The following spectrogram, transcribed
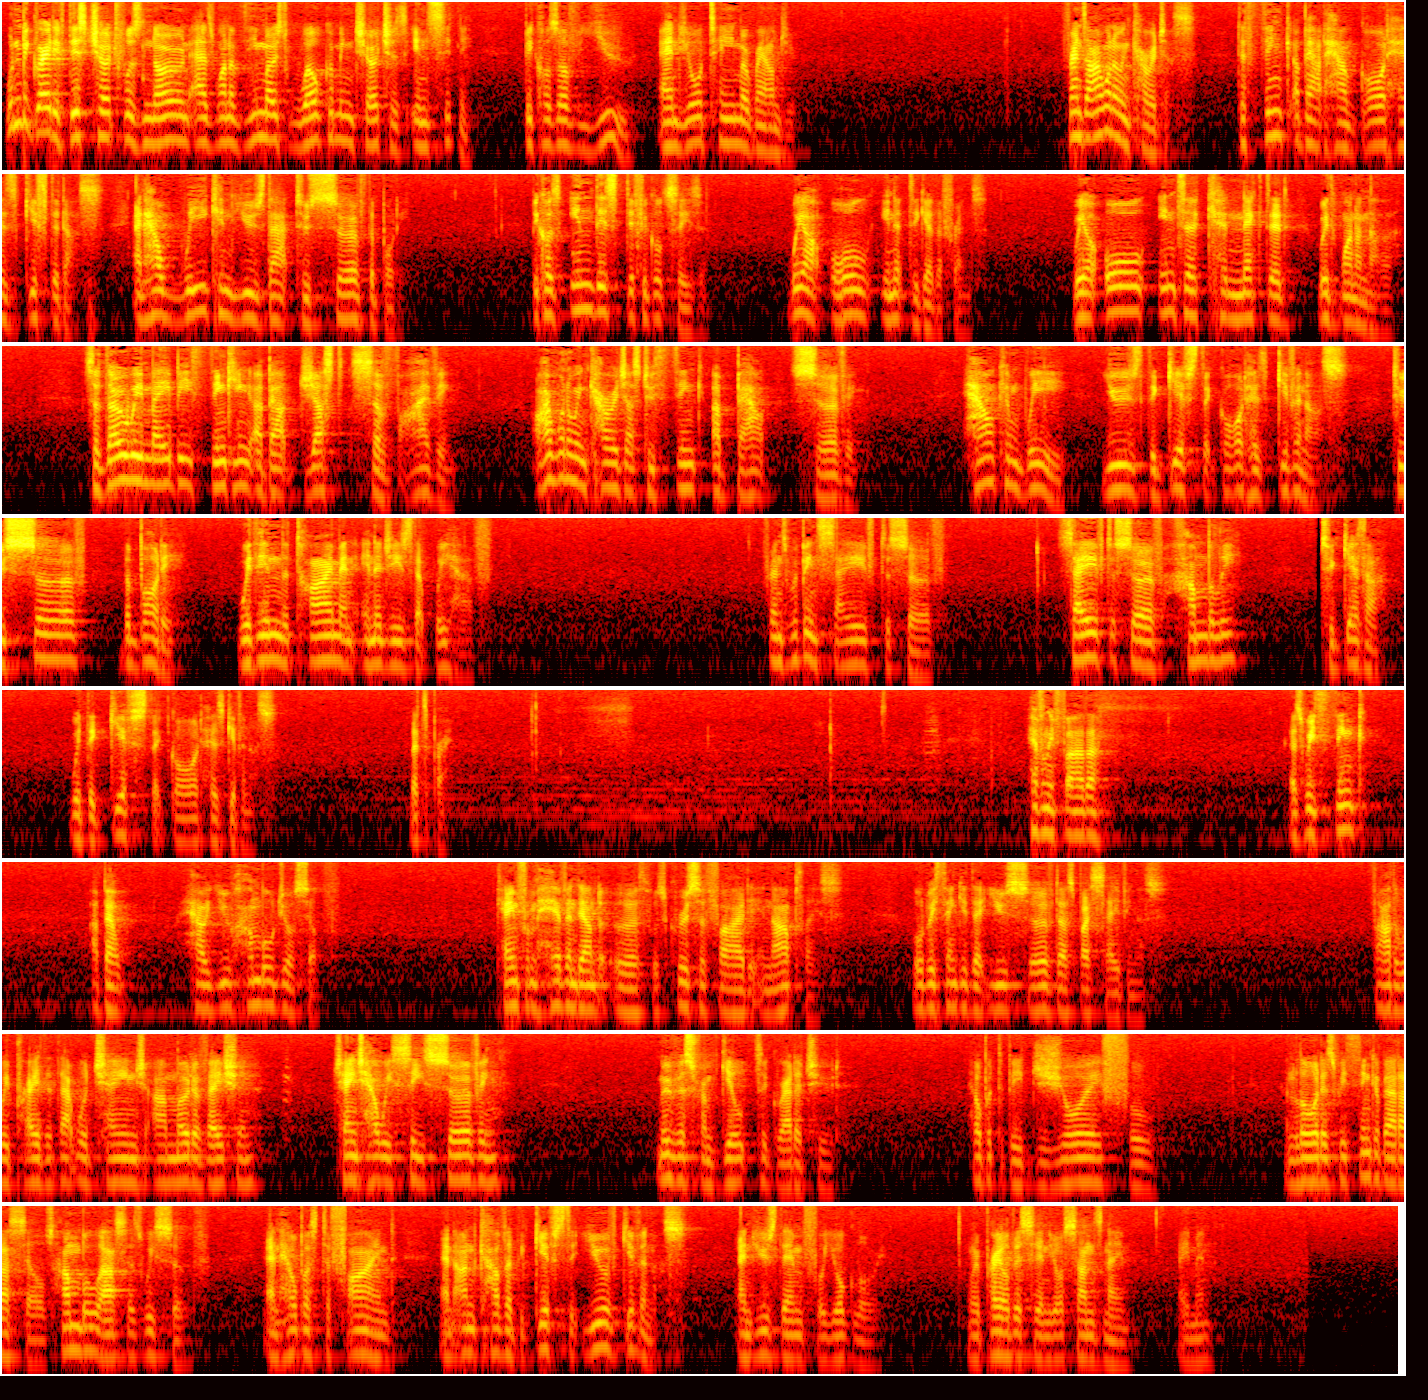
Wouldn't it be great if this church was known as one of the most welcoming churches in Sydney because of you and your team around you? Friends, I want to encourage us to think about how God has gifted us and how we can use that to serve the body. Because in this difficult season, we are all in it together, friends. We are all interconnected with one another. So, though we may be thinking about just surviving, I want to encourage us to think about serving. How can we use the gifts that God has given us to serve the body within the time and energies that we have? Friends, we've been saved to serve. Saved to serve humbly together with the gifts that God has given us. Let's pray. Heavenly Father, as we think about how you humbled yourself, came from heaven down to earth, was crucified in our place, Lord, we thank you that you served us by saving us. Father, we pray that that would change our motivation, change how we see serving, move us from guilt to gratitude. Help it to be joyful. And Lord, as we think about ourselves, humble us as we serve, and help us to find and uncover the gifts that you have given us and use them for your glory. And we pray all this in your Son's name. Amen.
